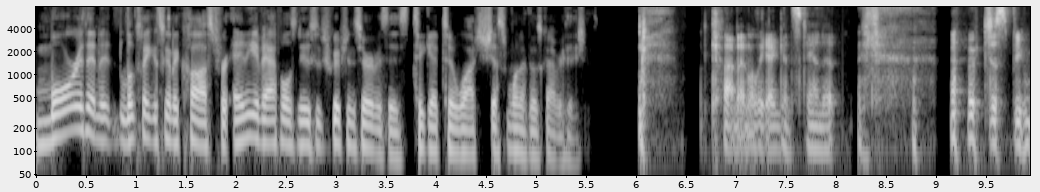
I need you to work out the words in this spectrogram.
more than it looks like it's going to cost for any of Apple's new subscription services to get to watch just one of those conversations. God, I don't think I could stand it. I would just be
